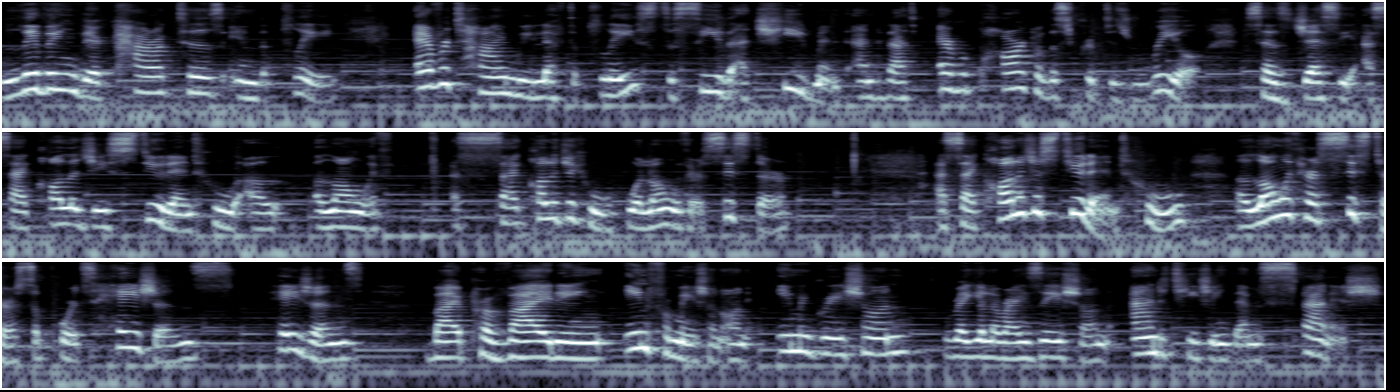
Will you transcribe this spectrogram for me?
living their characters in the play. Every time we left a place to see the achievement and that every part of the script is real, says Jessie, a psychology student who, uh, along with a psychology who, who, along with her sister, a psychology student who, along with her sister, supports Haitians, Haitians by providing information on immigration, regularization, and teaching them Spanish.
